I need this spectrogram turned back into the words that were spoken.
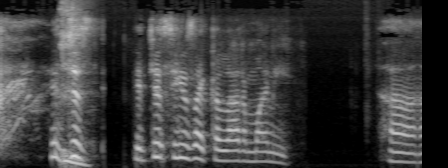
it just it just seems like a lot of money. Uh,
